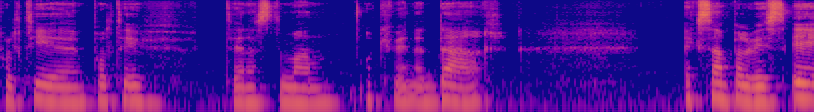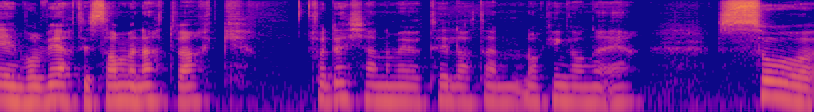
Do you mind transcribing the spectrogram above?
politiet, polititjenestemenn og -kvinner der eksempelvis er involvert i samme nettverk, for det kjenner vi jo til at en noen ganger er, så,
